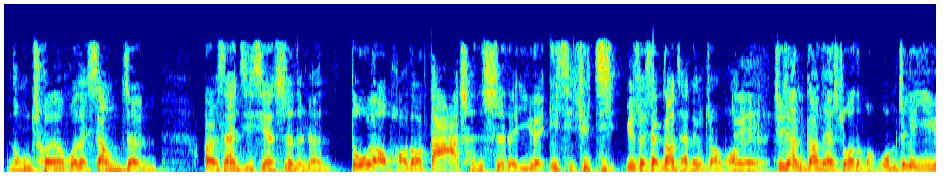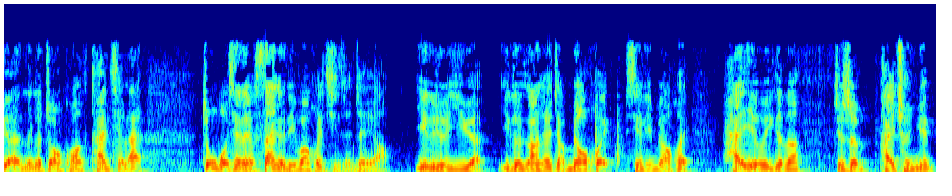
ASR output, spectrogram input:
农村或者乡镇、二三级县市的人都要跑到大城市的医院一起去挤？比如说像刚才那个状况，对，就像你刚才说的嘛，我们这个医院那个状况看起来，中国现在有三个地方会挤成这样，一个就是医院，一个刚才讲庙会，心灵庙会，还有一个呢就是排春运，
